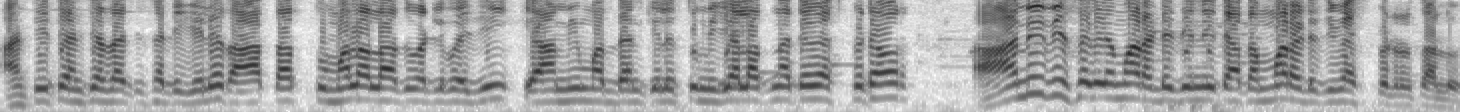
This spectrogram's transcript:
आणि ते त्यांच्या जातीसाठी गेलेत. आता तुम्हाला लाज वाटली पाहिजे की आम्ही मतदान केलं तुम्ही गेलात ना त्या व्यासपीठावर? आम्ही बी सगळे मराठीचे नेते आता मराठीचे व्यासपीठावर चालू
